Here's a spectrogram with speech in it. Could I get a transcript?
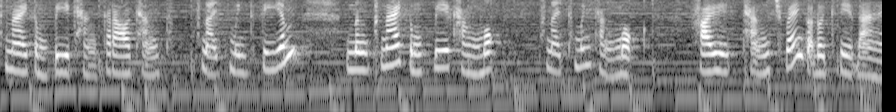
ផ្នែកទំពាខាងក្រោយខាងផ្នែកធ្មេញផ្គាមនិងផ្នែកទំពាខាងមុខផ្នែកធ្មេញខាងមុខហើយខាងឆ្វេងក៏ដូចគ្នាដែរ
